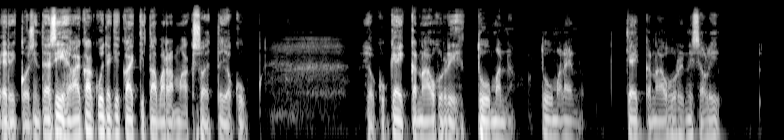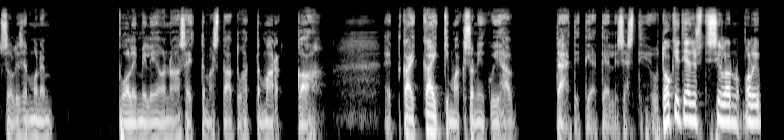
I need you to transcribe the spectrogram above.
erikoisinta. Ja siihen aikaan kuitenkin kaikki tavara maksoi, että joku, joku keikkanauhuri, tuuman, tuumanen keikkanauhuri, niin se oli, se oli semmoinen puoli miljoonaa 700 000 markkaa – että kaikki, kaikki maksoi niin kuin ihan tähtitieteellisesti. Toki tietysti silloin oli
